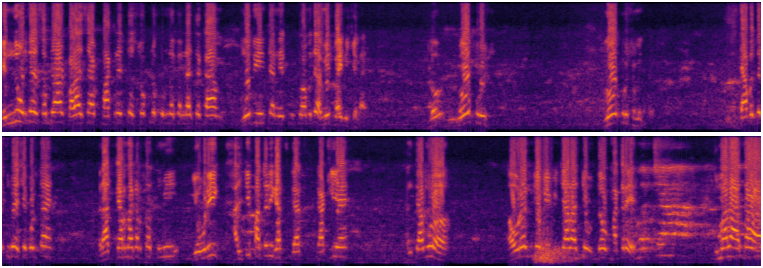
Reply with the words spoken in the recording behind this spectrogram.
हिंदू हृदय सम्राट बाळासाहेब ठाकरेंचं स्वप्न पूर्ण करण्याचं काम मोदींच्या नेतृत्वामध्ये अमितबाईंनी केलं आहे. लो लोह पुरुष लोह पुरुष अमित भाई त्याबद्दल तुम्ही असे बोलताय? राजकारणाकरता तुम्ही एवढी खालची पातळी घात- गाठली आहे. आणि त्यामुळं औरंगजेबी विचाराचे उद्धव ठाकरे तुम्हाला आता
